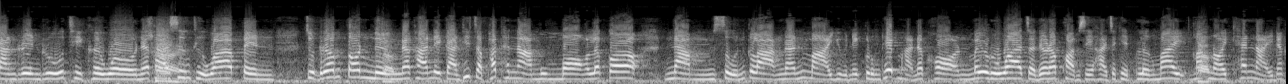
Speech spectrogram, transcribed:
การเรียนรู้ทีเคเวิลด์นะคะ ใช่ซึ่งถือว่าเป็นจุดเริ่มต้นหนึ่งครับนะคะ ในการที่จะพัฒนามุมมอง แล้วก็นำศูนย์กลางนั้นมาอยู่ในกรุงเทพมหานคร ไม่รู้ว่าจะได้รับความเสียหายจากเหตุเพลิงไหม้มากน้อยแค่ไหนนะคะ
